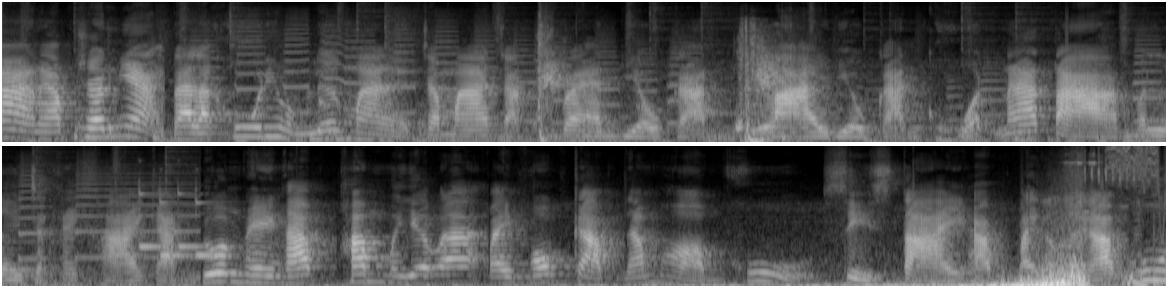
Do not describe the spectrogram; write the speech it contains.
มากๆนะครับเพราะฉะนั้นเนี่ยแต่ละคู่ที่ผมเลือกมาเนี่ยจะมาจากแบรนด์เดียวกัน ลายเดียวกันขวดหน้าตามันเลยจะคล้าย ๆ กันร่วมเพลงครับพัมมาเยอะมากไปพบกับน้ำหอมคู่4สไตล์ครับ ไปกันเลยครับ คู่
